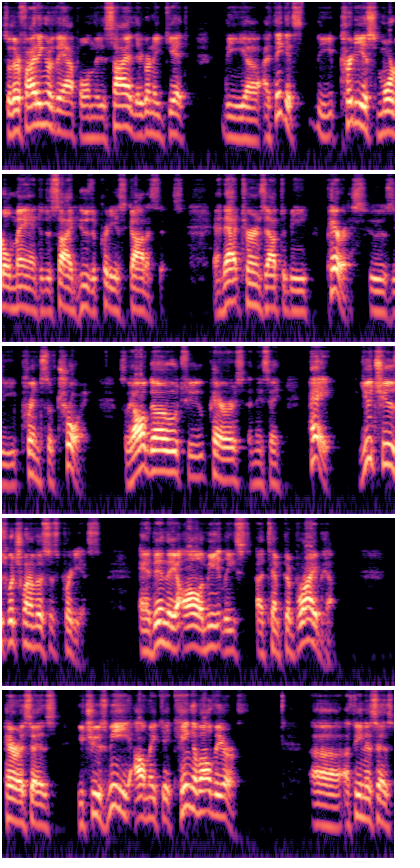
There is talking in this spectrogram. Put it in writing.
So they're fighting over the apple, and they decide they're going to get the, uh, I think it's the prettiest mortal man to decide who the prettiest goddess is. And that turns out to be Paris, who's the prince of Troy. So they all go to Paris and they say, hey, you choose which one of us is prettiest. And then they all immediately attempt to bribe him. Hera says, You choose me, I'll make you king of all the earth. Uh, Athena says,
